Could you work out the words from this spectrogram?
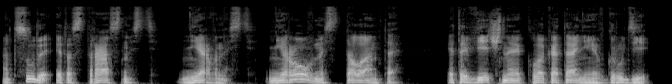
Отсюда эта страстность, нервность, неровность таланта, это вечное клокотание в груди,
